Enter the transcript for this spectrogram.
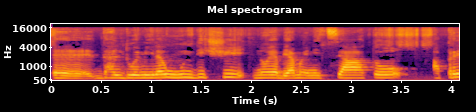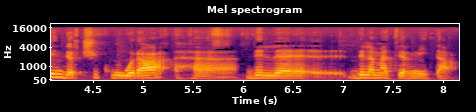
eh, dal 2011 noi abbiamo iniziato a prenderci cura eh, del, della maternità,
